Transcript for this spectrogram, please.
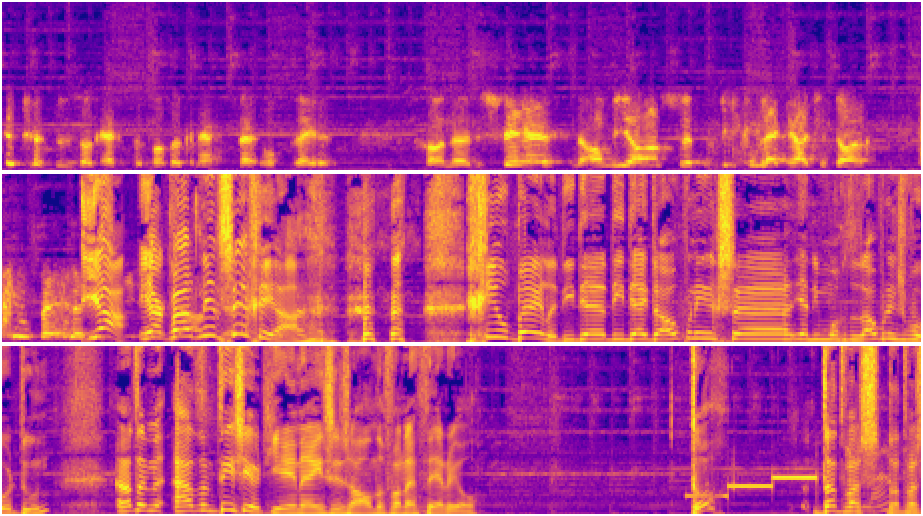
het, het is ook echt, het was ook een echt vet optreden. Gewoon de sfeer, de ambiance, het publiek ging lekker uit je dak. Giel Belen. Ja, ja, ik wou het net zeggen, ja. Giel Belen, die, de, die deed de openings, ja, die mocht het openingswoord doen. Hij had een, had een t-shirtje ineens in zijn handen van Ethereal. Toch? Dat was, dat, was,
